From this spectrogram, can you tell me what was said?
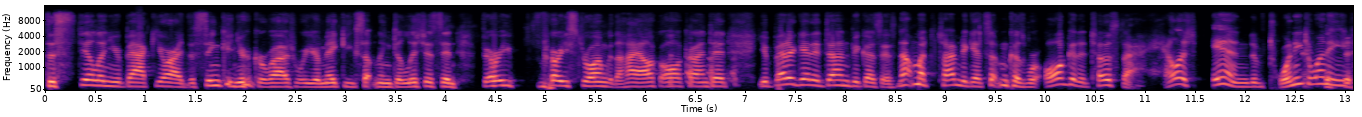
the still in your backyard, the sink in your garage where you're making something delicious and very, very strong with a high alcohol content, you better get it done because there's not much time to get something because we're all going to toast the hellish end of 2020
